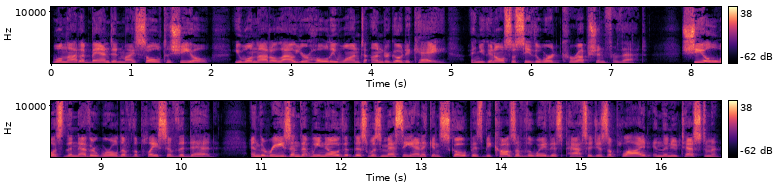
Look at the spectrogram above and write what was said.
will not abandon my soul to Sheol. You will not allow your Holy One to undergo decay. And you can also see the word corruption for that. Sheol was the netherworld of the place of the dead. And the reason that we know that this was messianic in scope is because of the way this passage is applied in the New Testament.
